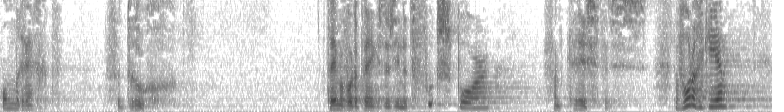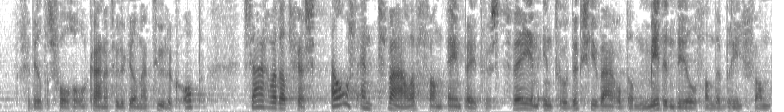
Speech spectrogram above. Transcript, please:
onrecht verdroeg. Het thema voor de preek is dus in het voetspoor van Christus. De vorige keer gedeeltes volgen elkaar natuurlijk heel natuurlijk op, zagen we dat vers 11 en 12 van 1 Petrus 2 een introductie waren op dat middendeel van de brief van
